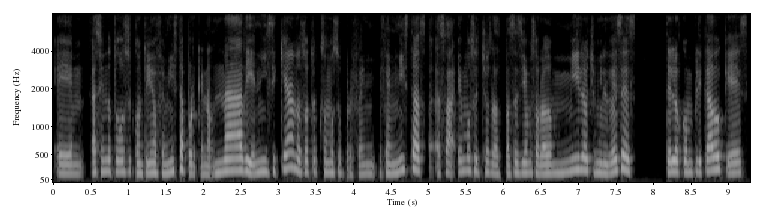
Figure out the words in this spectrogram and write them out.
em, haciendo todo su contenido feminista, porque no, nadie, ni siquiera nosotros que somos súper fem- feministas, o sea, hemos hecho las paces y hemos hablado mil, ocho mil veces de lo complicado que es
